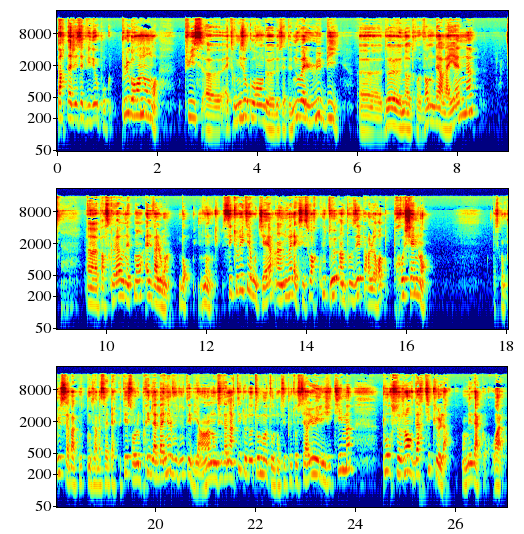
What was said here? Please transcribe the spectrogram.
Partagez cette vidéo pour que plus grand nombre puisse euh, être mis au courant de, cette nouvelle lubie euh, de notre Van der Leyen. parce que là, honnêtement, elle va loin. Bon, donc, sécurité routière, un nouvel accessoire coûteux imposé par l'Europe prochainement. Parce qu'en plus, ça va, donc ça va se répercuter sur le prix de la bagnole, vous doutez bien. Hein. Donc c'est un article d'automoto, donc c'est plutôt sérieux et légitime pour ce genre d'article-là. On est d'accord, voilà.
